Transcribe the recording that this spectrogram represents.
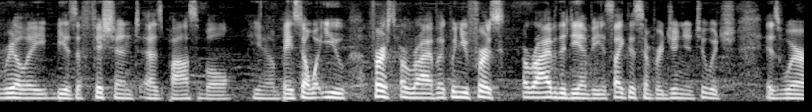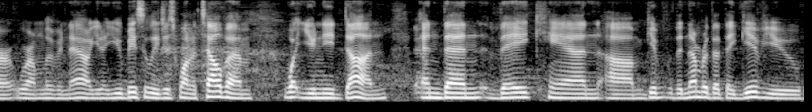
really be as efficient as possible you know, based on what you first arrive. Like when you first arrive at the DMV, it's like this in Virginia too, which is where, where I'm living now. You know, you basically just want to tell them what you need done, and then they can um, give the number that they give you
